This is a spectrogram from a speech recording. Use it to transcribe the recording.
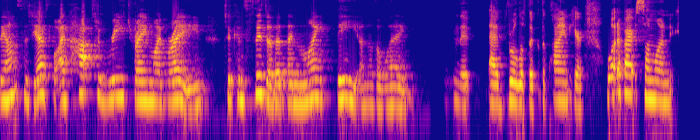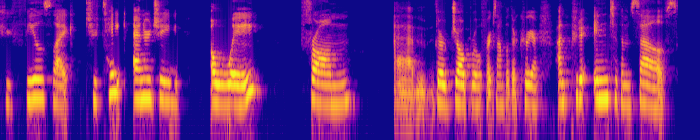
The answer is yes, but I've had to retrain my brain to consider that there might be another way. The uh, role of the, the client here. What about someone who feels like to take energy away from um, their job role, for example, their career, and put it into themselves,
